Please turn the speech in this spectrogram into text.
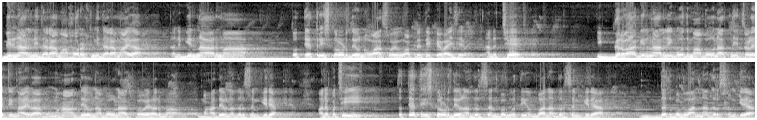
ગિરનારની ધરામાં હોરઠની ધરામાં આવ્યા. અને ગિરનારમાં તો તેત્રીસ કરોડ દેવનો વાસ હોય એવું આપણે તે કહેવાય છે. અને છે ઈ ગરવા ગિરનારની ગોદમાં ભવનાથની તળેટીમાં આવ્યા મહાદેવના ભવનાથ ભવેહર મહાદેવના દર્શન કર્યા. અને પછી તો તેત્રીસ કરોડ દેવના દર્શન, ભગવતી અંબાના દર્શન કર્યા, દત્ત ભગવાનના દર્શન કર્યા,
